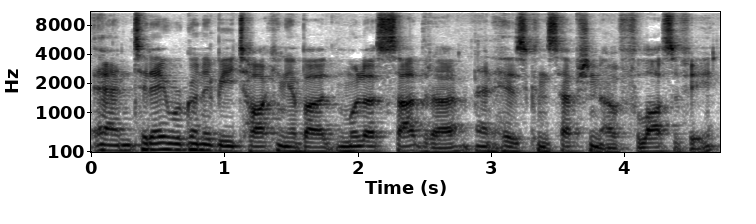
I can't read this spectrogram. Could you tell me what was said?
And today we're going to be talking about Mullah Sadra and his conception of philosophy.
